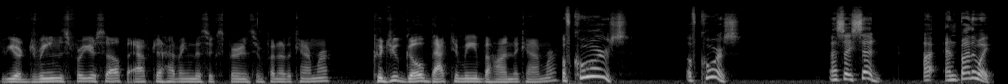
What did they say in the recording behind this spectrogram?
your dreams for yourself after having this experience in front of the camera. Could you go back to me behind the camera? Of course. Of course. As I said, I, and by the way,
